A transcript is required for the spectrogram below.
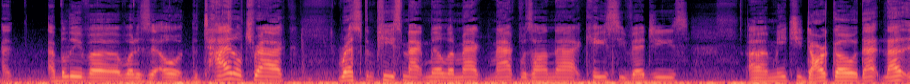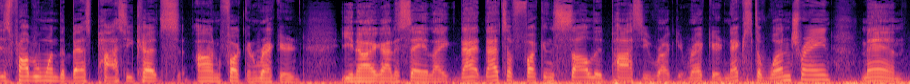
I, I believe, uh, what is it? Oh, the title track, Rest in Peace, Mac Miller. Mac, Mac was on that. Casey Veggies uh, Meechy Darko. That that is probably one of the best posse cuts on fucking record. You know, I gotta say, like that that's a fucking solid posse record. Next to One Train, man,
